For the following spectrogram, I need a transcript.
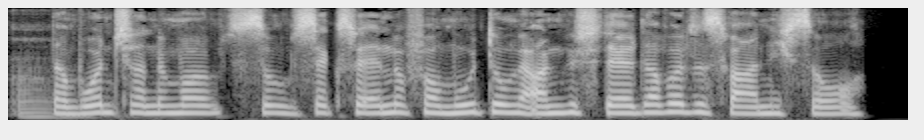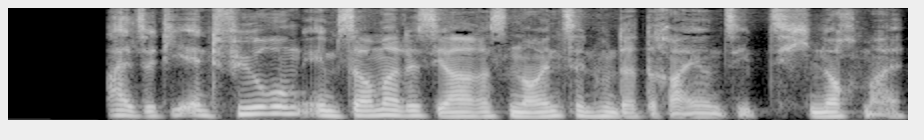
Ah. Da wurden schon immer so sexuelle Vermutungen angestellt, aber das war nicht so. Also die Entführung im Sommer des Jahres 1973. Nochmal.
